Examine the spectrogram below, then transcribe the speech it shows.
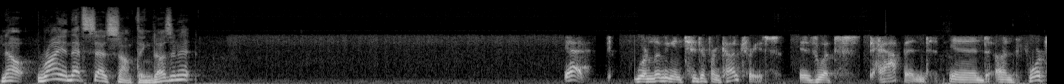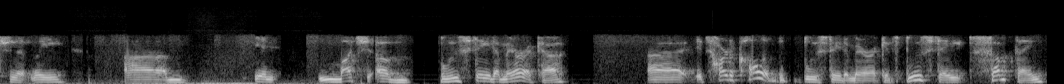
Now, Ryan, that says something, doesn't it? Yeah, we're living in two different countries is what's happened and unfortunately um, in much of blue state america uh, it's hard to call it blue state america it's blue state something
